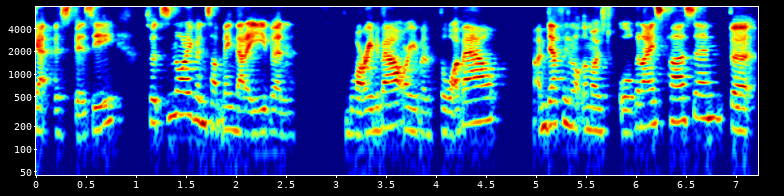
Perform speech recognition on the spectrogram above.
get this busy. So it's not even something that I even worried about or even thought about. I'm definitely not the most organized person, but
